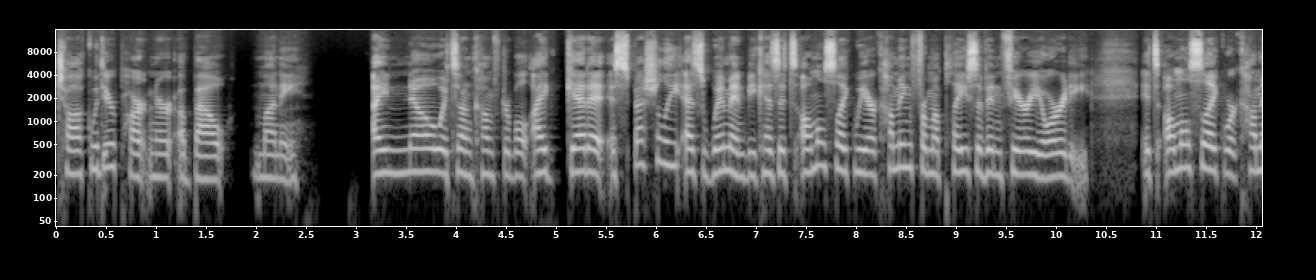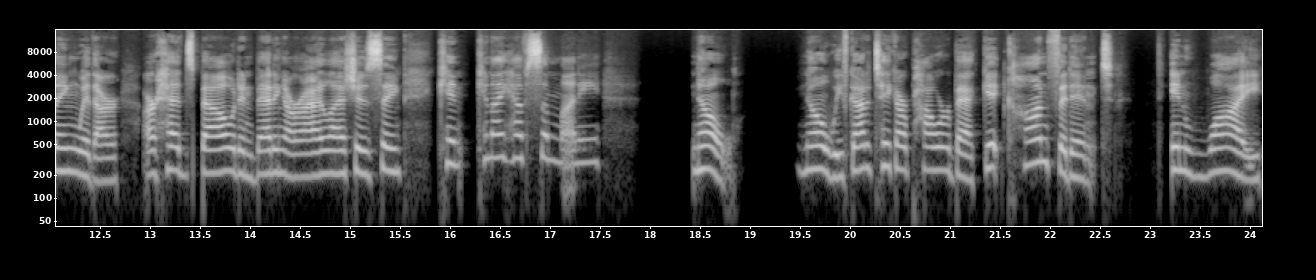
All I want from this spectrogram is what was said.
talk with your partner about money. I know it's uncomfortable. I get it, especially as women, because it's almost like we are coming from a place of inferiority. It's almost like we're coming with our, our heads bowed and batting our eyelashes, saying, Can can I have some money? No. No, we've got to take our power back. Get confident in why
